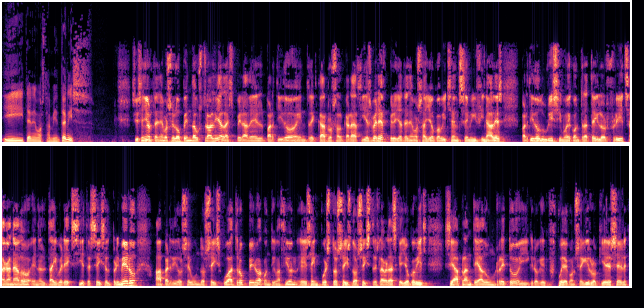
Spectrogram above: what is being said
Y tenemos también tenis. Sí, señor, tenemos el Open de Australia a la espera del partido entre Carlos Alcaraz y Esberev, pero ya tenemos a Djokovic en semifinales. Partido durísimo, ¿eh? Contra Taylor Fritz. Ha ganado en el tiebreak 7-6 el primero, ha perdido el segundo 6-4, pero a continuación eh, se ha impuesto 6-2, 6-3. La verdad es que Djokovic se ha planteado un reto y creo que puede conseguirlo. Quiere ser,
